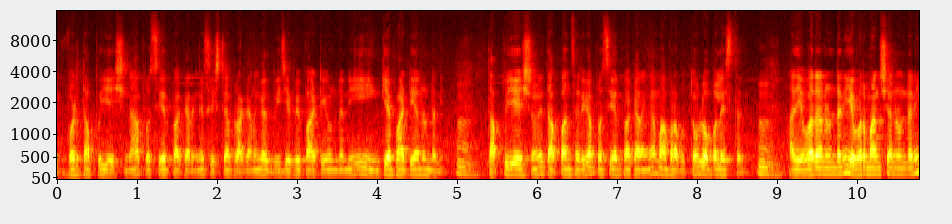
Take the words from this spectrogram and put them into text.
ఎవరు తప్పు చేసినా ప్రొసీజర్ ప్రకారంగా సిస్టమ్ ప్రకారంగా బీజేపీ పార్టీ ఉండని ఇంకే పార్టీ అని ఉండని. తప్పు చేసిన తప్పనిసరిగా ప్రొసీజర్ ప్రకారంగా మా ప్రభుత్వం లోపలేస్తుంది. అది ఎవరని ఉండని ఎవరి మనిషి అని ఉండని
